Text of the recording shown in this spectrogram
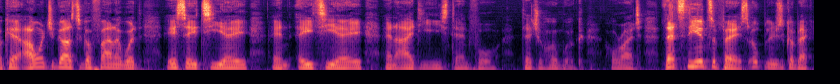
Okay, I want you guys to go find out what SATA and ATA and IDE stand for. That's your homework. All right. That's the interface. Oh, let me just go back.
